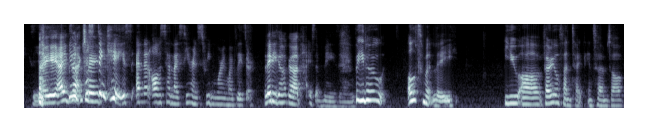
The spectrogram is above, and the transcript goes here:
case. Yeah, yeah, yeah, You know, exactly. just in case. And then all of a sudden I see her in Sweden wearing my blazer. Lady Gaga, that is amazing. But you know, ultimately, you are very authentic in terms of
